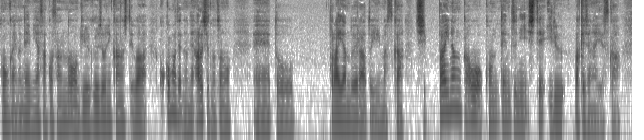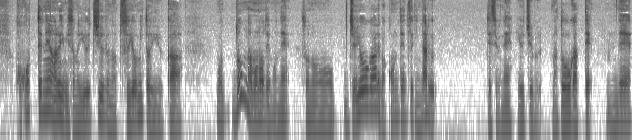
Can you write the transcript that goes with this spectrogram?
今回のね宮迫さんの牛宮城に関してはここまでのねある種のそのえっ、とトライアンドエラーといいますか失敗なんかをコンテンツにしているわけじゃないですか。ここってねある意味その YouTube の強みというかもうどんなものでもねその需要があればコンテンツになるですよね YouTube、まあ、動画って。で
